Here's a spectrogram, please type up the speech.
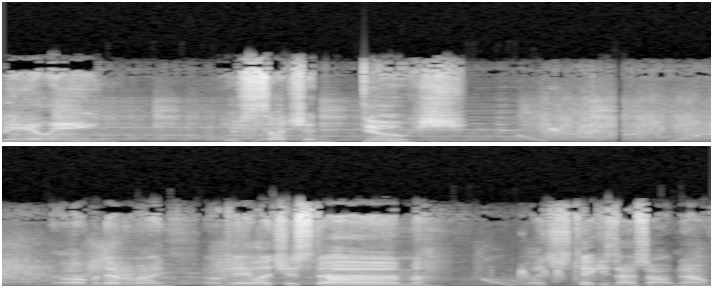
Really? You're such a douche. Oh, but never mind. Okay, let's just, um... Let's take his ass out now.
